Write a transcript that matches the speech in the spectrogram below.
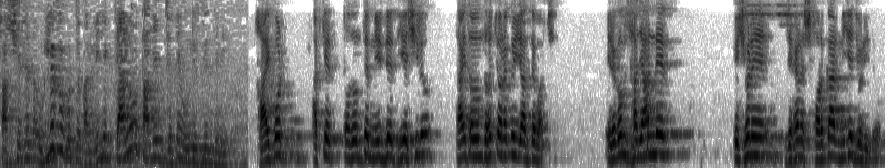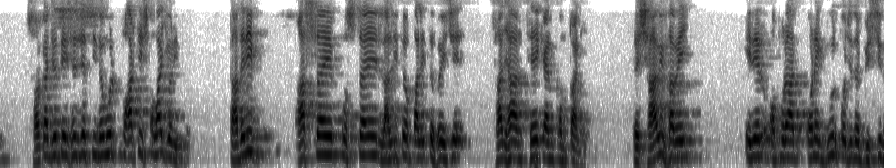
চার্জশিটে তা উল্লেখ করতে পারেনি যে কেন তাদের যেতে উনিশ দিন দেরি। হাইকোর্ট আজকে তদন্তের নির্দেশ দিয়েছিল, তাই তদন্ত হচ্ছে, অনেক কিছু জানতে পারছি। এরকম শাহজাহানদের পেছনে যেখানে সরকার নিজে জড়িত সরকার যদি এসেছে, তৃণমূল পার্টি সবাই জড়িত। তাদেরই আশ্রয়ে, প্রশ্রয়ে লালিত পালিত হয়েছে শাহজাহান শেখ অ্যান্ড কোম্পানি তো স্বাভাবিকভাবেই এদের অপরাধ অনেক দূর পর্যন্ত বিস্তৃত।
